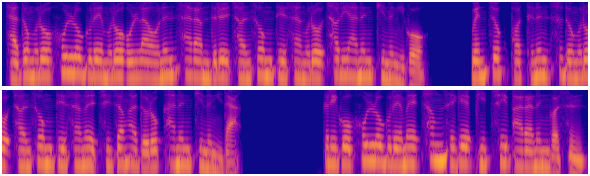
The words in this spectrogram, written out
자동으로 홀로그램으로 올라오는 사람들을 전송 대상으로 처리하는 기능이고 왼쪽 버튼은 수동으로 전송 대상을 지정하도록 하는 기능이다. 그리고 홀로그램의 청색의 빛이 바라는 것은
